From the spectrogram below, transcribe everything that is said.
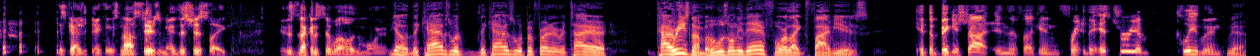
this guy's ridiculous. No, seriously, man. This just like this is not going to sit well in the morning. Yo, the Cavs would the Cavs would prefer to retire Kyrie's number, who was only there for like five years. Hit the biggest shot in the fucking fr- the history of Cleveland. Yeah,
